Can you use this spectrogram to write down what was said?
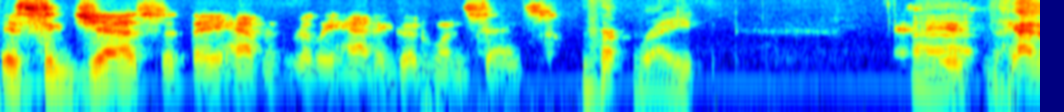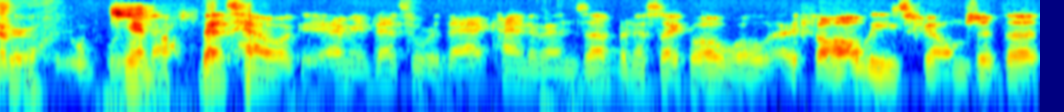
it suggests that they haven't really had a good one since. right. Uh, that's true. of, you know, that's how. it- I mean, that's where that kind of ends up, and it's like, oh well, if all these films are the,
